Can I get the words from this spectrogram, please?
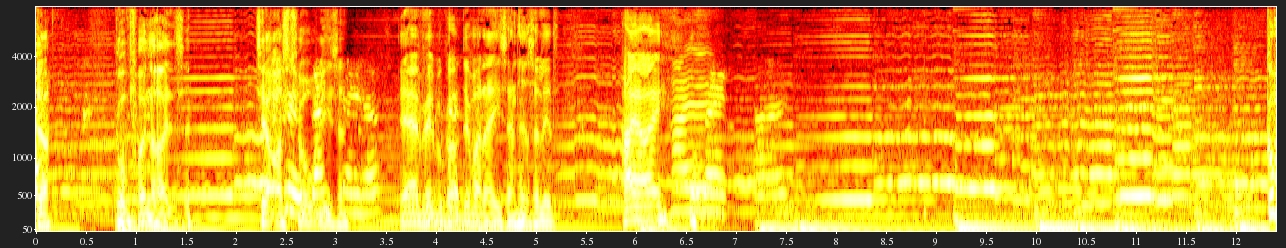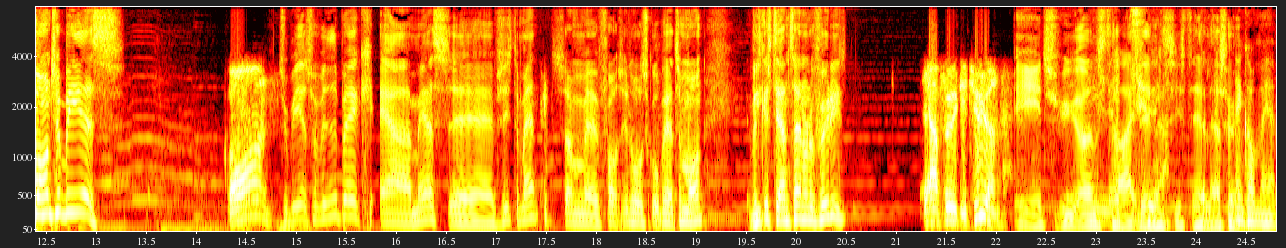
Så, god fornøjelse til os to, Lisa. Ja, velbekomme. Det var der i sandhed så lidt. Hej, hej. Hej. Godmorgen, Tobias. Godmorgen. Tobias fra Hvidebæk er med os øh, sidste mand, som øh, får sit horoskop her til morgen. Hvilke stjernetegn er du født i? Jeg er født i tyren. I tyrens træ, det er den sidste her. Lad os høre. Den kommer her.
